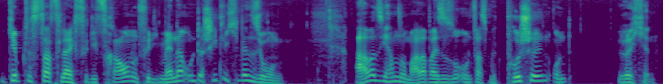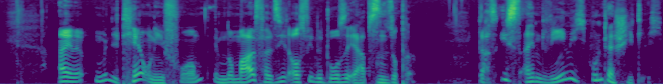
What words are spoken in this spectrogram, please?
gibt es da vielleicht für die Frauen und für die Männer unterschiedliche Versionen. Aber sie haben normalerweise so irgendwas mit Puscheln und Öhrchen. Eine Militäruniform im Normalfall sieht aus wie eine Dose Erbsensuppe. Das ist ein wenig unterschiedlich.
